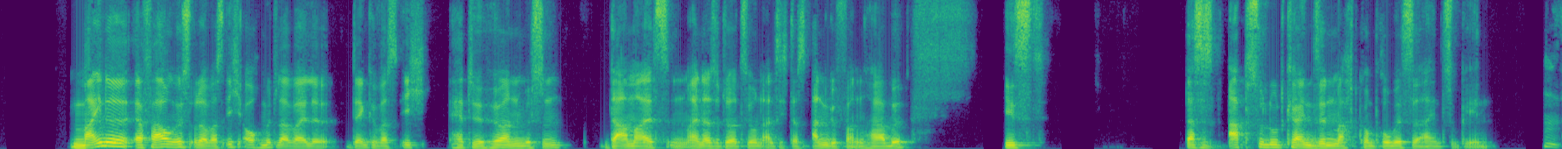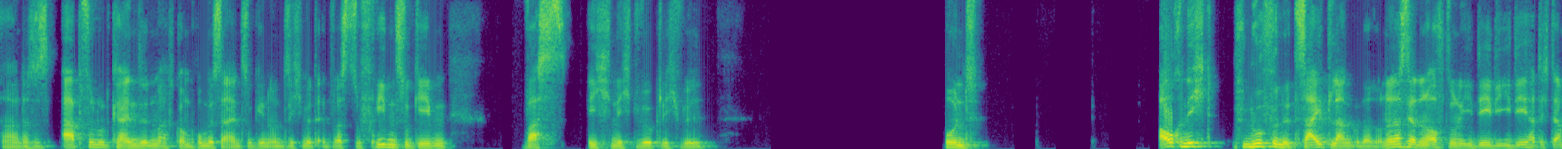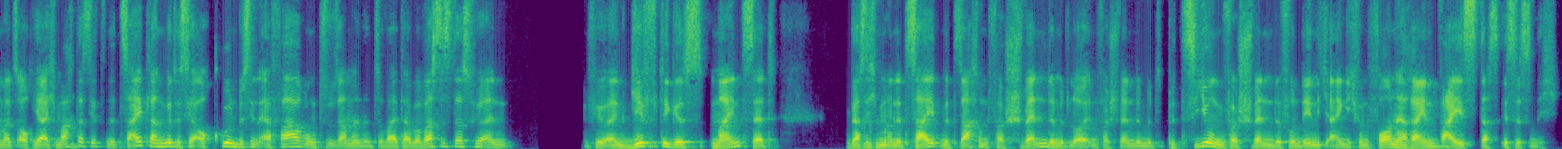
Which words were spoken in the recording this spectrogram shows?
meine Erfahrung ist oder was ich auch mittlerweile denke, was ich hätte hören müssen, damals in meiner Situation, als ich das angefangen habe, ist, dass es absolut keinen Sinn macht, Kompromisse einzugehen. Hm. Ja, dass es absolut keinen Sinn macht, Kompromisse einzugehen und sich mit etwas zufrieden zu geben, was ich nicht wirklich will. Und auch nicht nur für eine Zeit lang oder so. Ne? Das ist ja dann oft so eine Idee. Die Idee hatte ich damals auch. Ja, ich mache das jetzt eine Zeit lang mit. Ist ja auch cool, ein bisschen Erfahrung zu sammeln und so weiter. Aber was ist das für ein, für ein giftiges Mindset, dass ich meine Zeit mit Sachen verschwende, mit Leuten verschwende, mit Beziehungen verschwende, von denen ich eigentlich von vornherein weiß, das ist es nicht.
